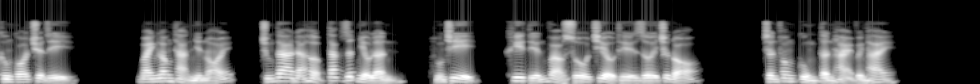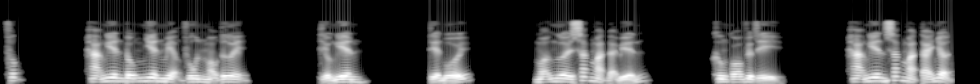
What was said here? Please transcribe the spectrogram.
Không có chuyện gì. Bành Long thản nhiên nói, chúng ta đã hợp tác rất nhiều lần, huống chi, khi tiến vào số chiều thế giới trước đó. Trần Phong cùng Tần Hải vệnh hai. Phúc. Hạ nghiên bỗng nhiên miệng phun máu tươi. Tiểu nghiên. Tiền bối. Mọi người sắc mặt đại biến. Không có việc gì. Hạ nghiên sắc mặt tái nhợt,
